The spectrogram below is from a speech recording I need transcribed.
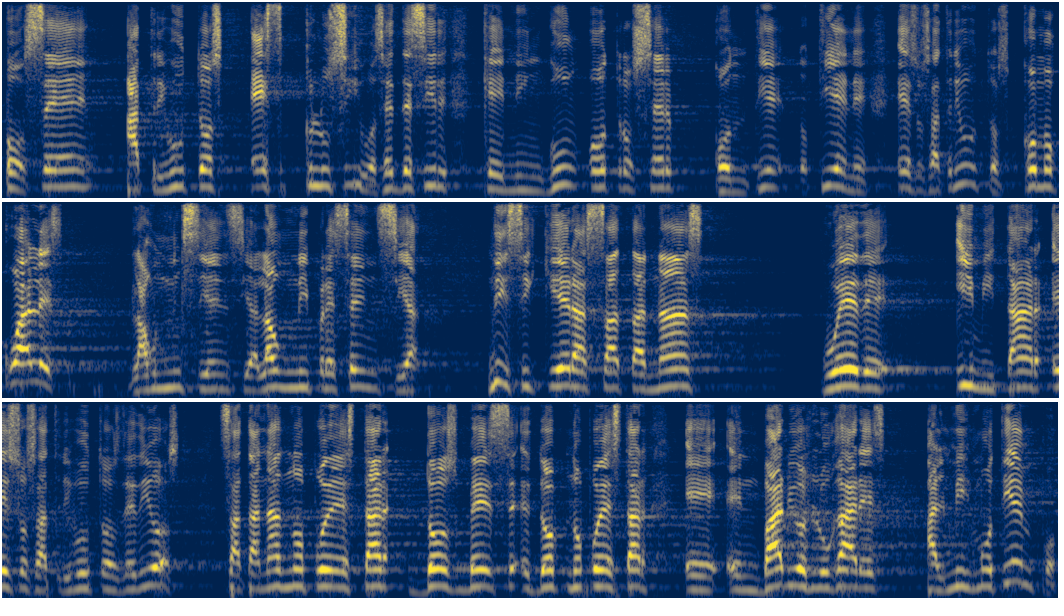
posee atributos exclusivos, es decir, que ningún otro ser tiene esos atributos. ¿Como cuáles? La omnisciencia, la omnipresencia. Ni siquiera Satanás puede imitar esos atributos de Dios. Satanás no puede estar dos veces, no puede estar eh, en varios lugares al mismo tiempo.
